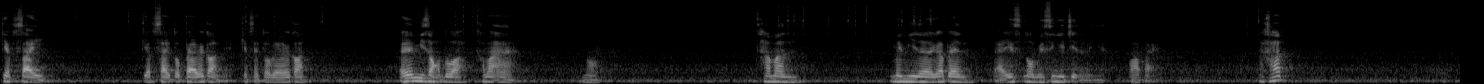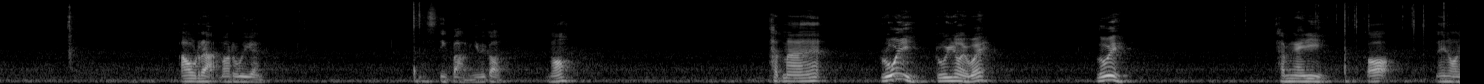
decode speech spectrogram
เก็บใส่ เก็บใส่ตัวแปรไว้ก่อนเนี่ยเก็บใส่ตัวแปรไว้ก่อนเอ้ยมีสองตัวคำว่า r เนาะ ถ้ามันไม่มีเลยก็เป็น there is no missing digit อะไรเงี้ยว่าไปนะครับ เอาละมารุยกันสติกปากอย่างนี้ไว้ก่อน เนาะถัดมาฮะรุยรุยหน่อยเว้ยลุยทำไงดี ก็แน่นอน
